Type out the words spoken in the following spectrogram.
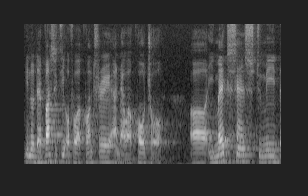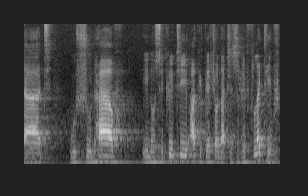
you know, diversity of our country and our culture, uh, it makes sense to me that we should have you know, security architecture that is reflective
